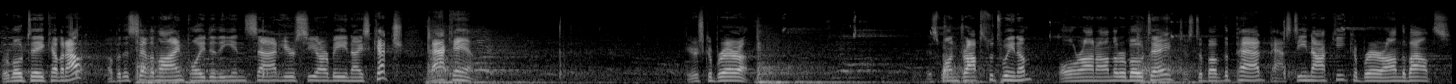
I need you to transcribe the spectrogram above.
Rebote coming out. Up at the seven line. Play to the inside. Here's CRB. Nice catch. Backhand. Here's Cabrera. This one drops between them. Olharan on the Rebote. Just above the pad. Past Inaki. Cabrera on the bounce.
